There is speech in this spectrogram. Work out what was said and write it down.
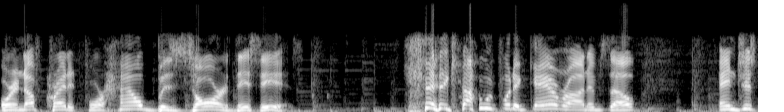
or enough credit for how bizarre this is. a guy would put a camera on himself and just,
